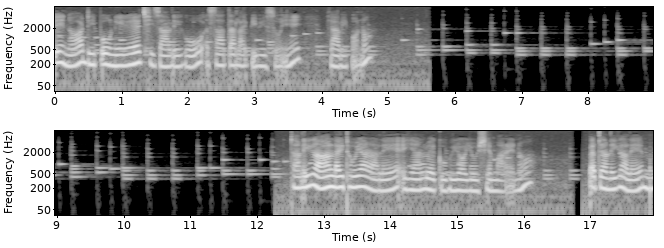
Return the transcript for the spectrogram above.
ပြီးရင်တော့ဒီပုံနေတဲ့ခြီစားလေးကို အစားတက်လိုက်ပြီးပြီဆိုရင်ရပြီပေါ့နော်ဒါလေးကလိုက်ထိုးရတာလည်းအရန်လွယ်ကူပြီးတော့ရိုရှင်းပါတယ်နော်ပတ်တန်လေးကလည်းမ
